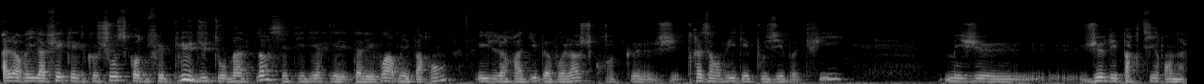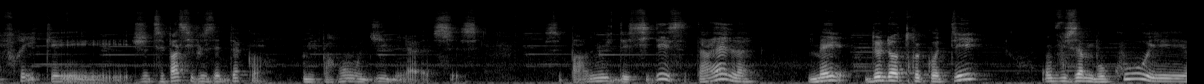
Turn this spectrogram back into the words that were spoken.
Alors, il a fait quelque chose qu'on ne fait plus du tout maintenant, c'est-à-dire qu'il est allé voir mes parents. Et il leur a dit, ben voilà, je crois que j'ai très envie d'épouser votre fille mais je, je vais partir en Afrique et je ne sais pas si vous êtes d'accord. Mes parents ont dit, mais c'est, pas à nous de décider, c'est à elle. Mais de notre côté, on vous aime beaucoup et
